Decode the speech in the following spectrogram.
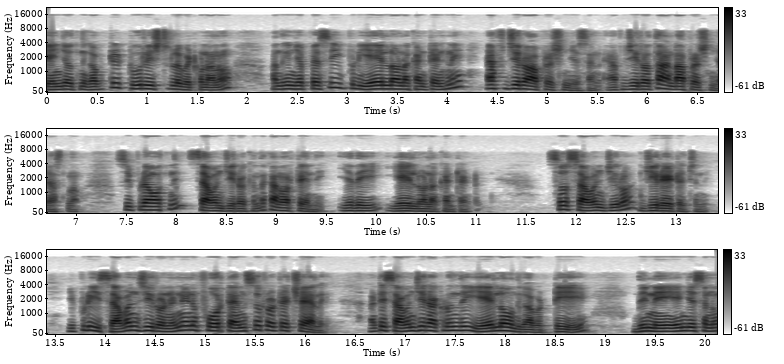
చేంజ్ అవుతుంది కాబట్టి టూ రిజిస్టర్లో పెట్టుకున్నాను. అందుకని చెప్పేసి ఇప్పుడు ఏఎల్లో ఉన్న కంటెంట్ని ఎఫ్ జీరో ఆపరేషన్ చేశాను. ఎఫ్ జీరోతో అండ్ ఆపరేషన్ చేస్తున్నాం. సో ఇప్పుడు ఏమవుతుంది సెవెన్ జీరో కింద కన్వర్ట్ అయింది. ఇది ఏఎల్లో ఉన్న content so seven zero zero eight వచ్చింది. ఇప్పుడు ఈ సెవెన్ జీరోని నేను ఫోర్ టైమ్స్ రొటేట్ చేయాలి. అంటే సెవెన్ జీరో ఎక్కడ ఉంది? ఏలో ఉంది కాబట్టి దీన్ని ఏం చేశాను?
